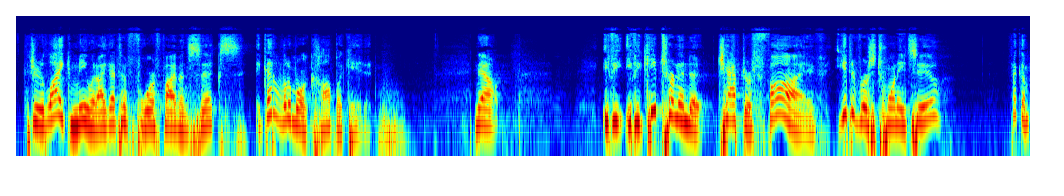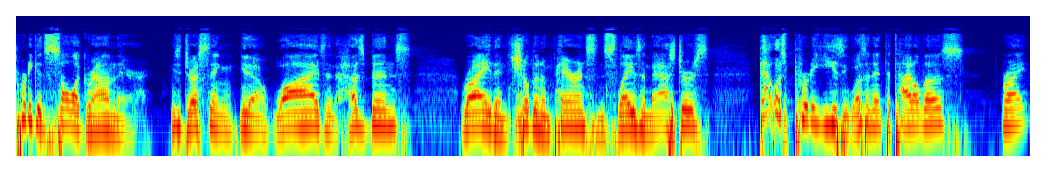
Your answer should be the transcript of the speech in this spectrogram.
Because you're like me, when I got to 4, 5, and 6, it got a little more complicated. Now, if you, if you keep turning to chapter 5, you get to verse 22, it's like a pretty good solid ground there. He's addressing, you know, wives and husbands, right? And children and parents and slaves and masters. That was pretty easy, wasn't it, to title those? Right?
